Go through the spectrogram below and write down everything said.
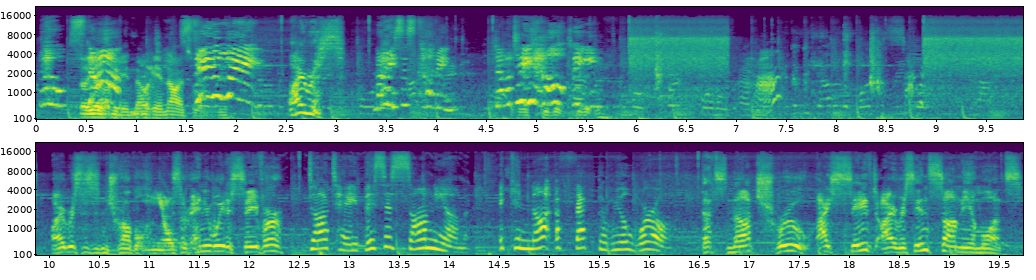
No, oh, stop! yes, Okay, now, okay, now it's Stay working. away! Iris! Nice is coming! Dante, help me! Huh? Iris is in trouble. Is there any way to save her? Date, this is Somnium. It cannot affect the real world. That's not true. I saved Iris in Somnium once.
